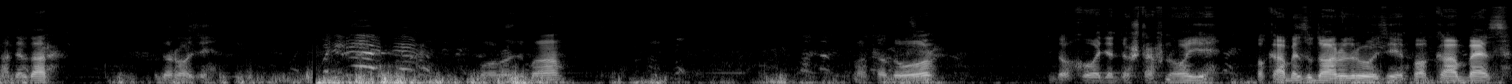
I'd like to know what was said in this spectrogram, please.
А де вдар? В дорозі. Боротьба. Матадор. Доходять до штрафної. Поки без удару, друзі. Поки без.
